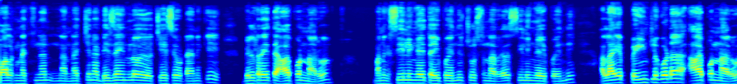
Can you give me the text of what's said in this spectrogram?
వాళ్ళకి నచ్చిన నచ్చిన డిజైన్లో చేసి ఇవ్వడానికి బిల్డర్ అయితే ఆపున్నారు. మనకి సీలింగ్ అయితే అయిపోయింది. చూస్తున్నారు కదా సీలింగ్ అయిపోయింది. అలాగే పెయింట్లు కూడా ఆపున్నారు.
